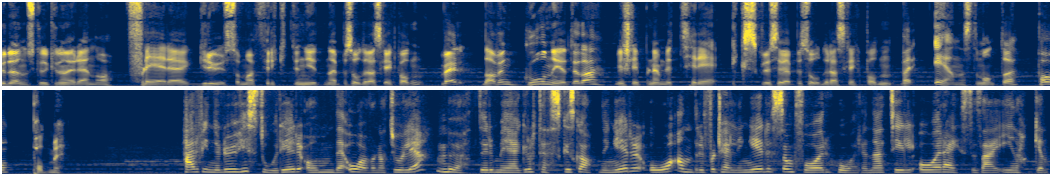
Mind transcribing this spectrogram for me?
Skulle du ønske du kunne høre enda flere grusomme og fryktinngytende episoder av Skrekkpodden? Vel, da har vi en god nyhet til deg. Vi slipper nemlig tre eksklusive episoder av Skrekkpodden hver eneste måned på Podme. Her finner du historier om det overnaturlige, møter med groteske skapninger og andre fortellinger som får hårene til å reise seg i nakken.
